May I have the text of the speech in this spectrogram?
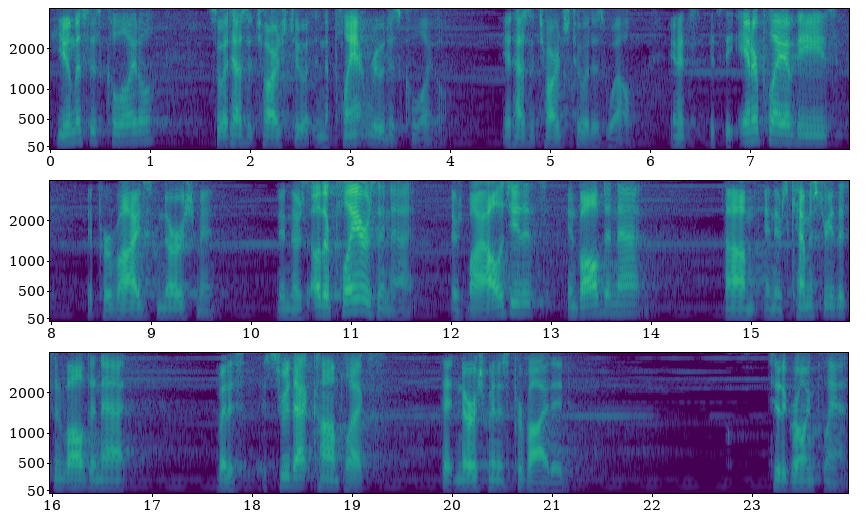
Humus is colloidal, so it has a charge to it. And the plant root is colloidal, it has a charge to it as well. And it's, it's the interplay of these that provides nourishment. Then there's other players in that. There's biology that's involved in that, um, and there's chemistry that's involved in that. But it's, it's through that complex that nourishment is provided to the growing plant.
